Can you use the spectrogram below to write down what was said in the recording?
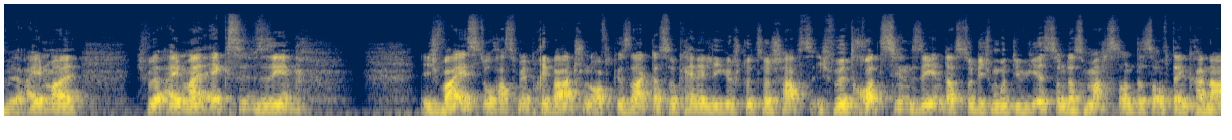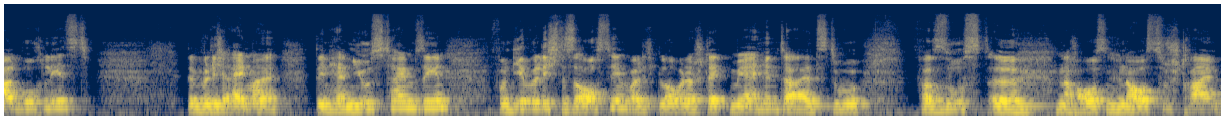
will einmal, ich will einmal Excel sehen. Ich weiß, du hast mir privat schon oft gesagt, dass du keine Liegestütze schaffst. Ich will trotzdem sehen, dass du dich motivierst und das machst und das auf deinen Kanal hochlädst. Dann will ich einmal den Herrn Newstime sehen. Von dir will ich das auch sehen, weil ich glaube, da steckt mehr hinter, als du versuchst, äh, nach außen hin auszustrahlen.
